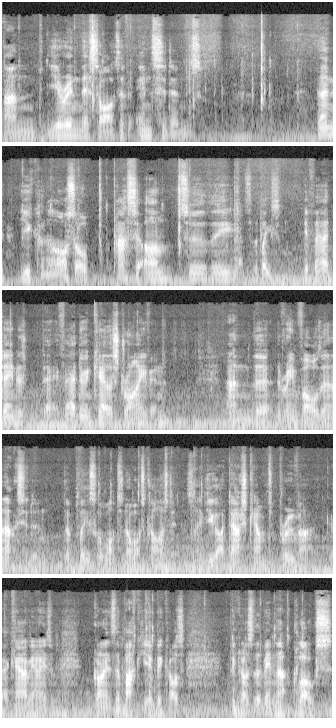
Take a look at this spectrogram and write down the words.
and you're in this sort of incident, then you can also pass it on to the to the police. If they're dangerous, if they're doing careless driving, and they're, involved in an accident, the police will want to know what's caused it. So if you've got a dash cam to prove that that car behind has gone into the back of you because because they've been that close,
